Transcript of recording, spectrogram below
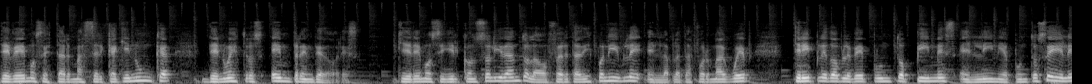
debemos estar más cerca que nunca de nuestros emprendedores. Queremos seguir consolidando la oferta disponible en la plataforma web www.pymesenlinea.cl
